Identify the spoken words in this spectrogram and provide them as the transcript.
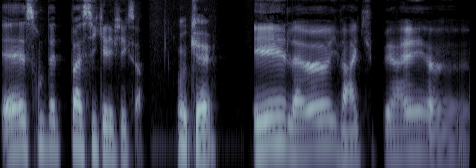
elles seront peut-être pas si qualifiées que ça. Ok. Et l'AE, il va récupérer euh,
